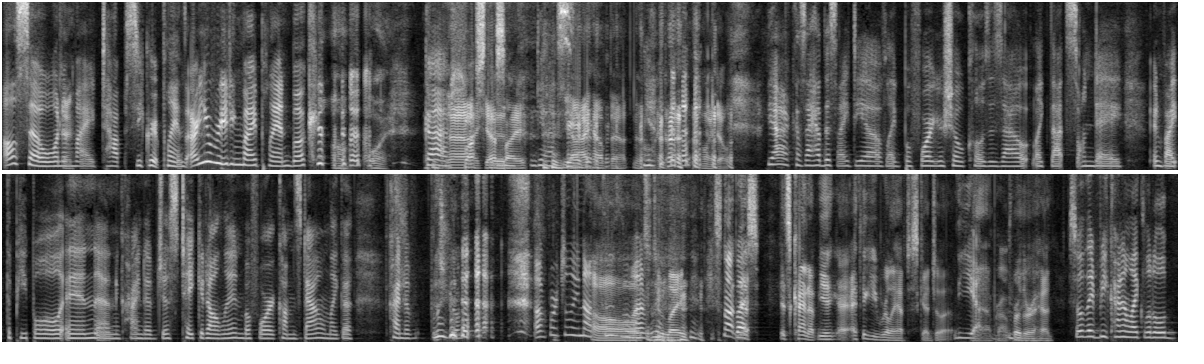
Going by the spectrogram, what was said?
also one Okay. of my top secret plans. Are you reading my plan book? oh boy, Gosh. uh, I guess I. Yes. Yeah, I have that. No, I don't. No, I don't. Yeah, because I had this idea of like before your show closes out, like that Sunday, invite the people in and kind of just take it all in before it comes down, like a kind of. Unfortunately, not Oh, this it's one. too late. It's not. But- nec- it's kind of. You, I I think you really have to schedule it Yeah. Probably further ahead. So they'd be kind of like little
